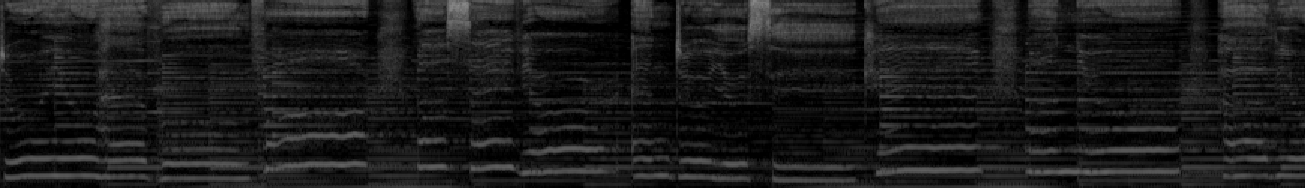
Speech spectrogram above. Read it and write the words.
Do you have room for the Savior? And do you seek Him anew? Have you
